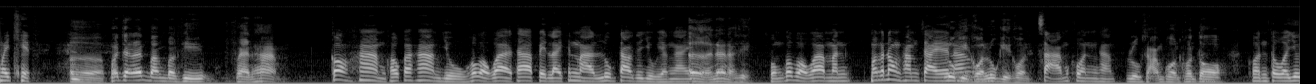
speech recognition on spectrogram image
ไม่เข็ด เออเพราะฉะนั้นบางบางทีแฟนห้าม ก็ห้ามเขาก็ห้ามอยู่เขาบอกว่าถ้าเป็นอะไรขึ้นมาลูกเต้าจะอยู่ยังไง เออนั่นแหะสิผมก็บอกว่ามันมันก็ต้องทำใจนะลูกกี่คนลูกกี่คนสามคนครับ ลูกสามคนคนโต คนโตัวอายุ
